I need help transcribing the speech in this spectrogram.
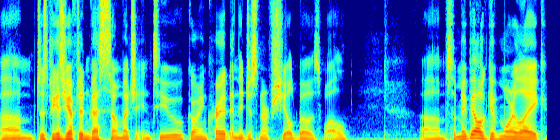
Um, just because you have to invest so much into going crit, and they just nerf shield bow as well. Um, so maybe I'll give more like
